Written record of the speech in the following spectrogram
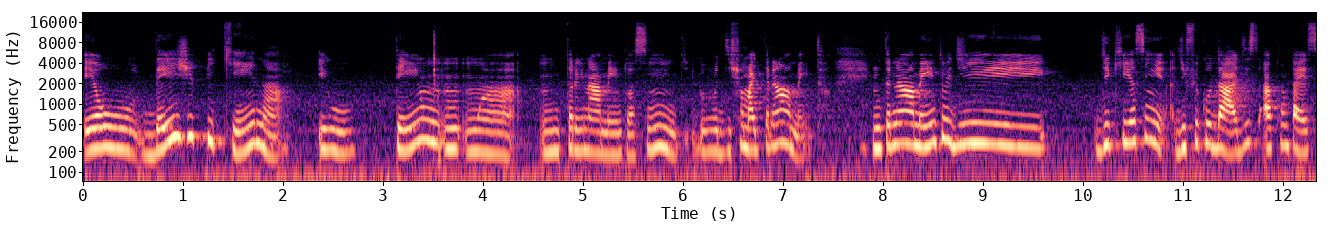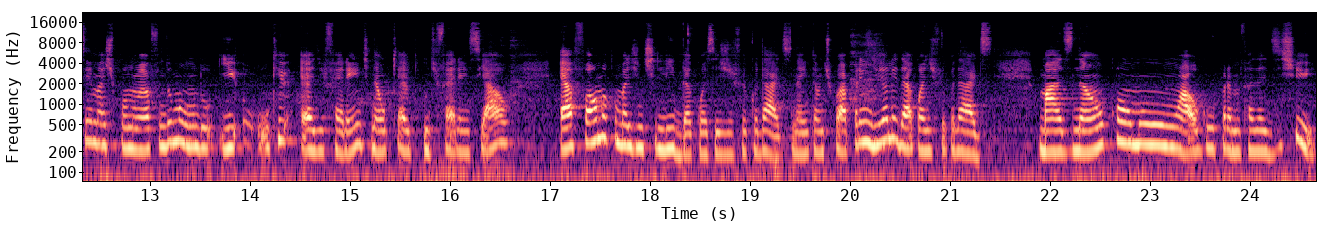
eu desde pequena eu tenho um, uma, um treinamento assim, vou chamar de treinamento. Um treinamento de, de que, assim, dificuldades acontecem, mas, tipo, não é o fim do mundo. E o que é diferente, né, o que é o diferencial, é a forma como a gente lida com essas dificuldades, né? Então, tipo, eu aprendi a lidar com as dificuldades, mas não como algo para me fazer desistir,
